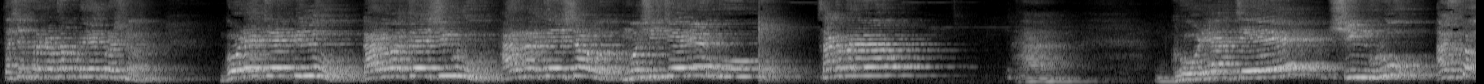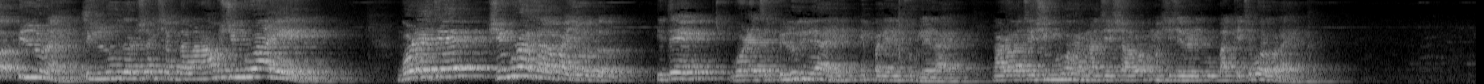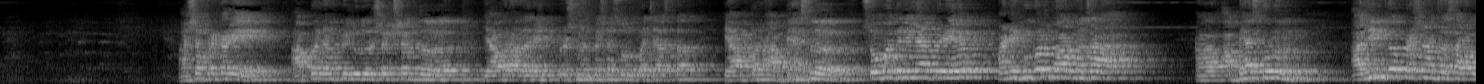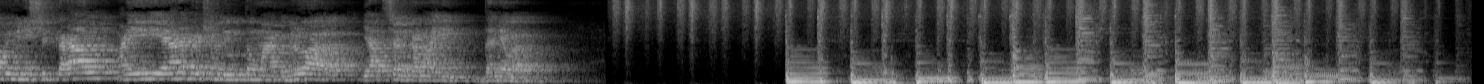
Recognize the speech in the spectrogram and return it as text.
तशाच प्रकारचा पुढील एक प्रश्न. घोड्याचे पिल्लू गाढवाचे शिंगडू हरणाचे शाव म्हशीचे रेडू सांगा बरं. हा. घोड्याचे शिंगरू असतं पिल्लू नाही. पिल्लू दर्शक शब्दाला नाव शिंगरू आहे. घोड्याचे शिंगरू असायला पाहिजे होत. इथे घोड्याचे पिल्लू दिले आहे हे पर्याय चुकलेला आहे. गाढवाचे शिंगरू हरणाचे शावक म्हशीचे रेडकू बाकीचे बरोबर आहे अशा प्रकारे आपण पिलुदर्शक शब्द यावर आधारित प्रश्न कशा स्वरूपाचे असतात. हे आपण अभ्यासलं. सोबत दिलेल्या पीडीएफ आणि गुगल फॉर्मचा अभ्यास करून अधिक प्रश्नांचा सराव तुम्ही निश्चित कराल आणि येणाऱ्या परीक्षेमध्ये उत्तम मार्क मिळवाल यात शंका नाही. धन्यवाद.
